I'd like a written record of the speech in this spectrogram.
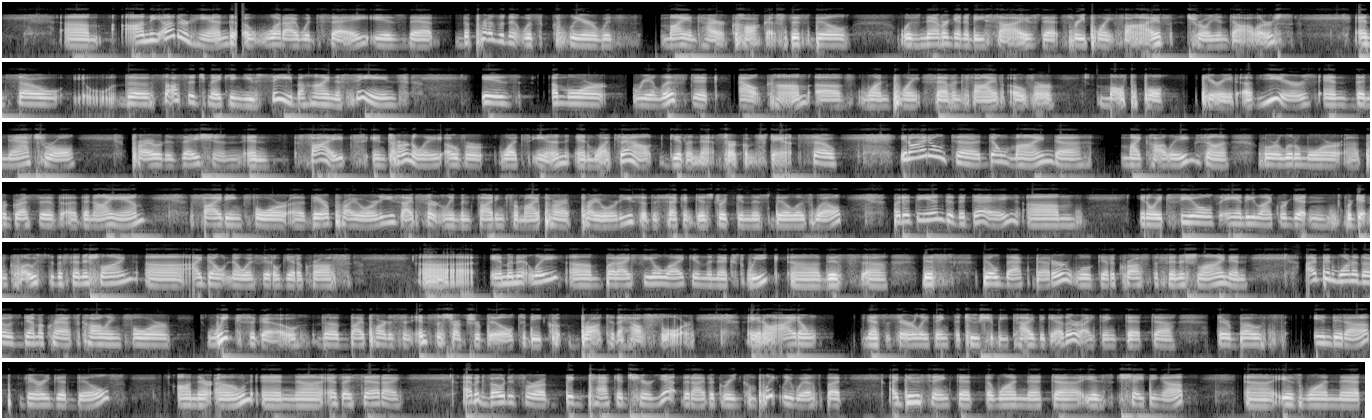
Um, on the other hand, what I would say is that the president was clear with my entire caucus. This bill was never going to be sized at 3.5 trillion dollars. And so the sausage making you see behind the scenes is a more realistic outcome of 1.75 over multiple period of years and the natural prioritization and fights internally over what's in and what's out given that circumstance. So you know i don't uh, don't mind uh, my colleagues uh, who are a little more uh, progressive uh, than I am, fighting for uh, their priorities. I've certainly been fighting for my pri- priorities of the second district in this bill as well. But at the end of the day, um, you know, it feels Andy like we're getting we're getting close to the finish line. Uh, I don't know if it'll get across uh, imminently, but I feel like in the next week, this this Build Back Better will get across the finish line. And I've been one of those Democrats calling for weeks ago the bipartisan infrastructure bill to be brought to the House floor. You know, I don't necessarily think the two should be tied together. I think that uh, they're both ended up very good bills on their own. And uh, as I said, I, I haven't voted for a big package here yet that I've agreed completely with, but I do think that the one that uh, is shaping up uh, is one that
